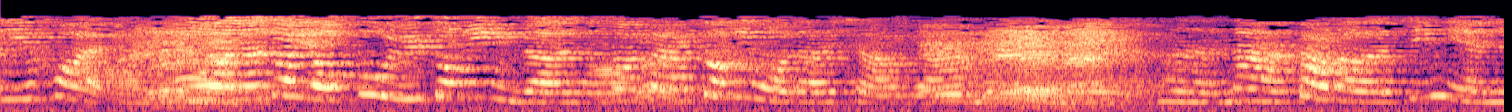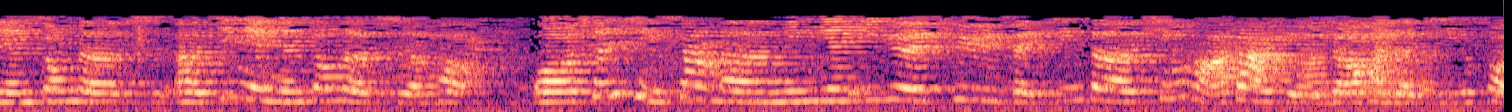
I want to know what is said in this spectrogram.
机会，我能够有富余供应人，能够在供应我的小羊。嗯，那到了今年年中的时，呃，今年年中的时候，我申请上了明年一月去北京的清华大学交换的机会。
